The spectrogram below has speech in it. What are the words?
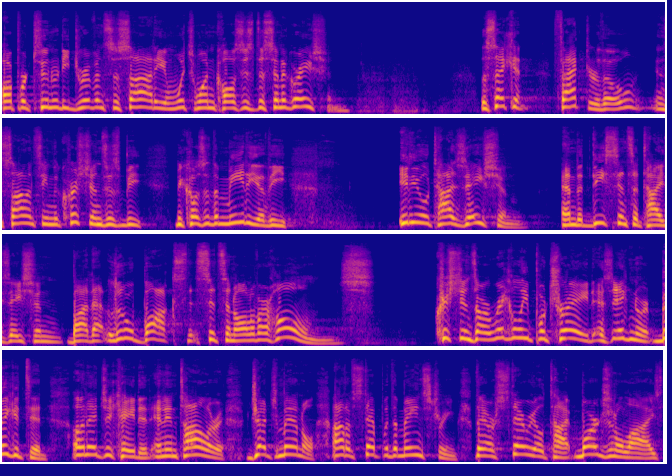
opportunity driven society and which one causes disintegration. The second factor, though, in silencing the Christians is be, because of the media, the idiotization and the desensitization by that little box that sits in all of our homes. Christians are regularly portrayed as ignorant, bigoted, uneducated, and intolerant, judgmental, out of step with the mainstream. They are stereotyped, marginalized.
